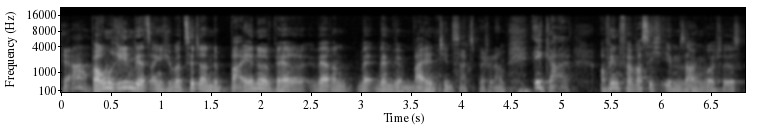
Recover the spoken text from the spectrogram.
Ja. Warum reden wir jetzt eigentlich über zitternde Beine, während, wenn wir ein Valentinstag-Special haben? Egal. Auf jeden Fall, was ich eben sagen wollte, ist,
